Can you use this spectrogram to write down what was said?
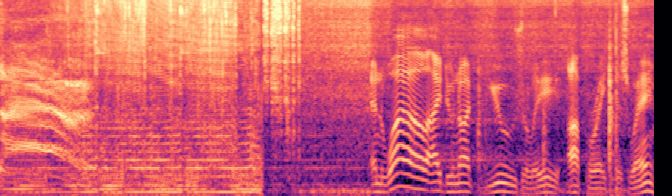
Ah! And while I do not usually operate this way,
